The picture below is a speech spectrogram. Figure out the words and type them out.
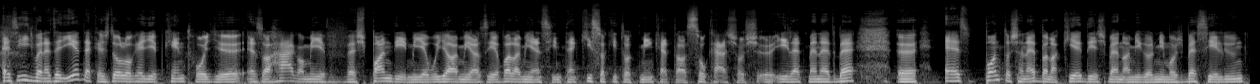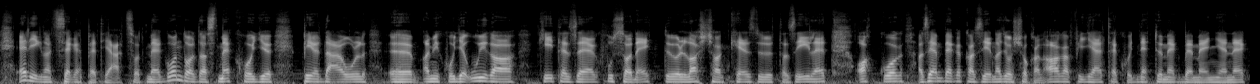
Ez így van, ez egy érdekes dolog egyébként, hogy ez a három éves pandémia, ugye, ami azért valamilyen szinten kiszakított minket a szokásos életmenetbe, ez pontosan ebben a kérdésben, amiről mi most beszélünk, elég nagy szerepet játszott. Mert gondold azt meg, hogy például, amikor ugye újra 2021-től lassan kezdődött az élet, akkor az emberek azért nagyon sokan arra figyeltek, hogy ne tömegbe menjenek,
